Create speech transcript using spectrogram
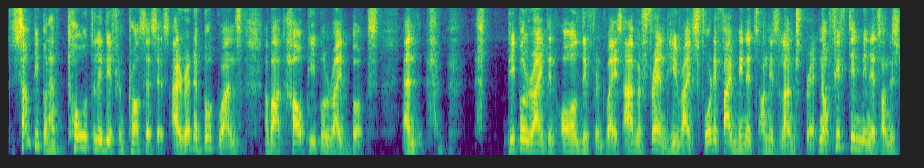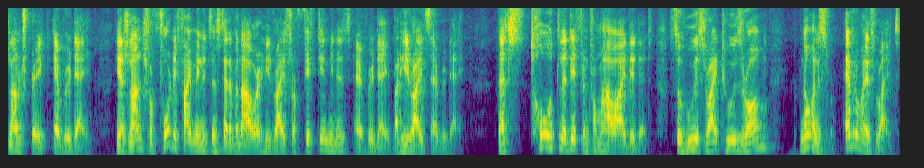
some people have totally different processes. I read a book once about how people write books. And people write in all different ways. I have a friend, he writes 45 minutes on his lunch break. No, 15 minutes on his lunch break every day. He has lunch for 45 minutes instead of an hour. He writes for 15 minutes every day, but he writes every day. That's totally different from how I did it. So who is right, who is wrong? No one is everyone is right.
